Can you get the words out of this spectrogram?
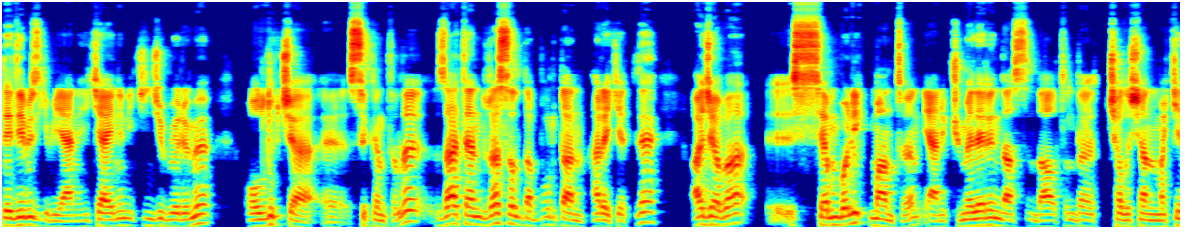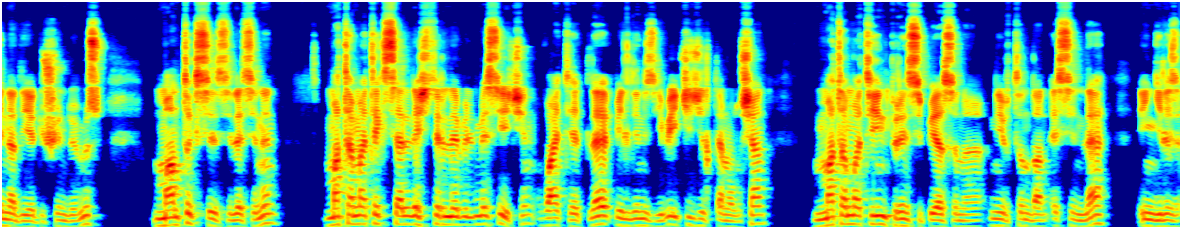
dediğimiz gibi yani hikayenin ikinci bölümü oldukça e, sıkıntılı. Zaten Russell da buradan hareketle acaba e, sembolik mantığın yani kümelerin de aslında altında çalışan makine diye düşündüğümüz mantık silsilesinin matematikselleştirilebilmesi için Whitehead'le bildiğiniz gibi iki ciltten oluşan matematiğin prinsipiyasını Newton'dan esinle İngiliz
